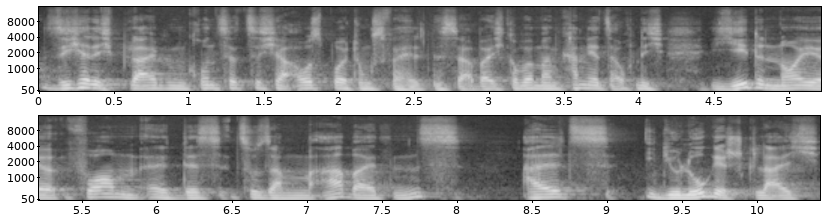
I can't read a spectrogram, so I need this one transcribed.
Sicherlich bleiben grundsätzliche Ausbeutungsverhältnisse, aber ich glaube, man kann jetzt auch nicht jede neue Form äh, des Zusammenarbeitens als ideologisch gleich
